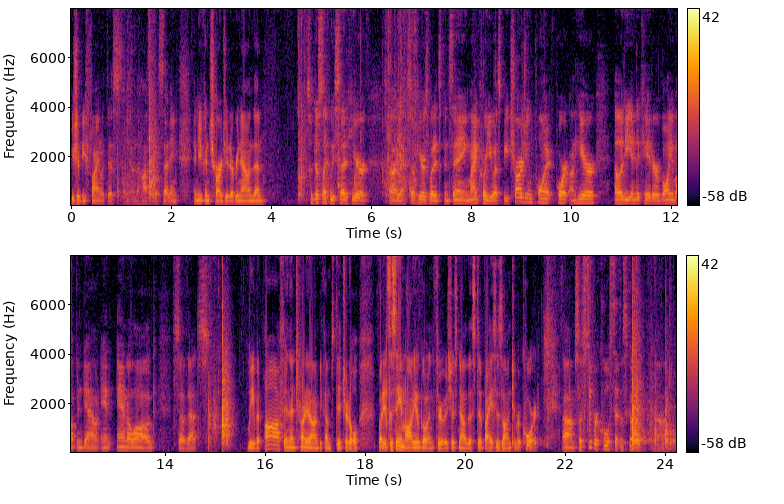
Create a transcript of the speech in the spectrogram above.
you should be fine with this you know, in the hospital setting, and you can charge it every now and then. So just like we said here, uh, yeah, so here's what it's been saying. Micro USB charging point, port on here, LED indicator, volume up and down, and analog. So that's leave it off and then turn it on becomes digital but it's the same audio going through it's just now this device is on to record um, so super cool stethoscope um,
